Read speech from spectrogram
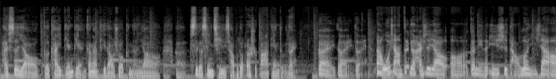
还是要隔开一点点。刚刚提到说可能要呃四个星期，差不多二十八天，对不对？对对对。那我想这个还是要呃跟你的医师讨论一下啊。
